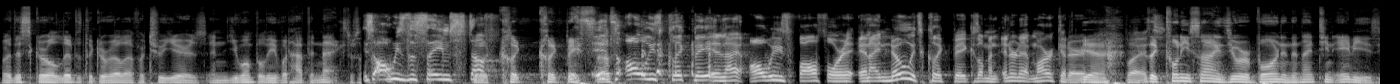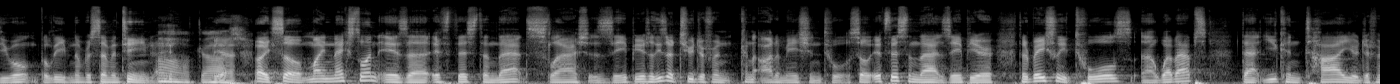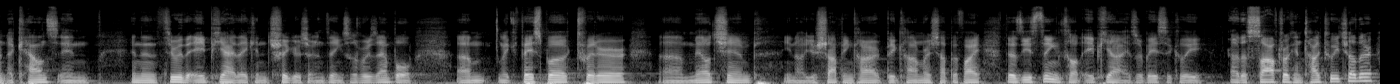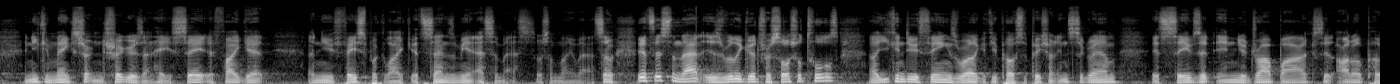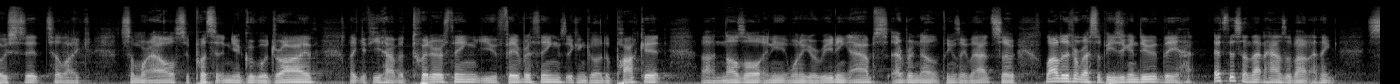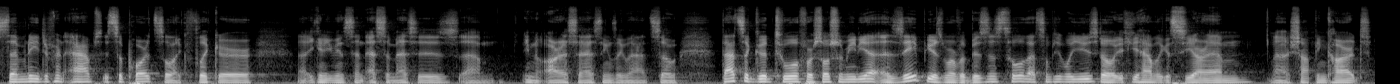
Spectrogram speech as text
Or this girl lived with a gorilla for two years, and you won't believe what happened next. Or something. It's always the same So stuff. click clickbait stuff. It's always clickbait, and I always fall for it. And I know it's clickbait because I'm an internet marketer. Yeah, but it's like 20 signs you were born in the 1980s. You won't believe number 17. right? Oh, gosh. Yeah. All right. So my next one is uh, if this then that slash Zapier. So these are two different kind of automation tools. So if this and that Zapier, they're basically tools, uh, web apps that you can tie your different accounts in. And then through the API, they can trigger certain things. So, for example, um, like Facebook, Twitter, uh, Mailchimp, you know, your shopping cart, BigCommerce, Shopify. There's these things called APIs, where basically uh, the software can talk to each other, and you can make certain triggers that, hey, say if I get a new Facebook like, it sends me an SMS or something like that. So if this and that is really good for social tools, uh, you can do things where like if you post a picture on Instagram, it saves it in your Dropbox, it auto posts it to like somewhere else, it puts it in your Google Drive. Like if you have a Twitter thing, you favorite things, it can go to Pocket, uh, Nuzzle, any one of your reading apps, Evernote, things like that. So a lot of different recipes you can do. They if this and that has about I think 70 different apps it supports. So like Flickr, uh, you can even send SMSs. Um, you know RSS things like that. So that's a good tool for social media. Zapier is more of a business tool that some people use. So if you have like a CRM, uh, shopping cart,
